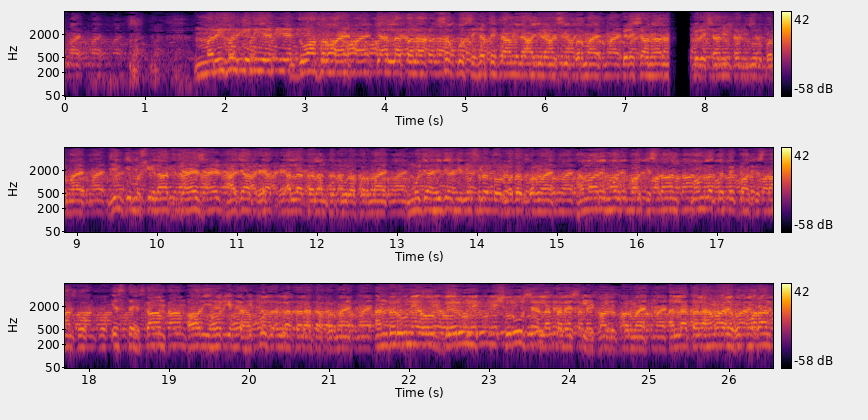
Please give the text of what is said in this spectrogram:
मरीजों के लिए दुआ फरमाए कि अल्लाह ताला सबको सेहत कामिल आजिल नसीब फरमाए। परेशान हाल परेशानियों को दूर फरमाए, जिनकी मुश्किल जायज़ हाजात है, अल्लाह ताला उनको पूरा फरमाए, मुजाहिदीन की नुसरत और मदद फरमाए, हमारे मुल्क पाकिस्तान, ममलकत पाकिस्तान को इस्तेकाम और यह कि अल्लाह ताला का फरमाए, अंदरूनी और बैरूनी शुरू से अल्लाह ताला इसकी हिफाजत फरमाए, अल्लाह ताला हमारे हुक्मरान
